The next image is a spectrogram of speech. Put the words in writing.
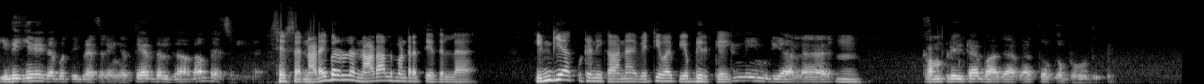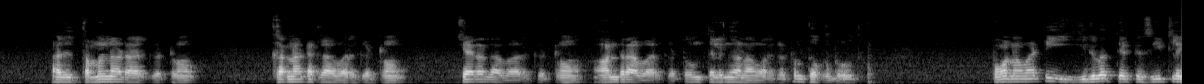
இது ஏன் இதை பற்றி பேசுகிறீங்க தேர்தலுக்காக தான் பேசுகிறீங்க சரி சார் நடைபெறவுள்ள நாடாளுமன்ற தேர்தலில் இந்தியா கூட்டணிக்கான வெற்றி வாய்ப்பு எப்படி இருக்கு? இந்தியாவில் கம்ப்ளீட்டாக பாஜக தூக்க போகுது. அது தமிழ்நாடாக இருக்கட்டும் கர்நாடகாவாக இருக்கட்டும் கேரளாவாக இருக்கட்டும் ஆந்திராவாக இருக்கட்டும் தெலுங்கானாவாக இருக்கட்டும் தூக்க போகுது. போன வாட்டி இருபத்தெட்டு சீட்டில்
